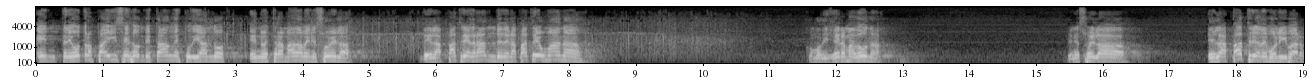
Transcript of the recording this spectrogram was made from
entre otros países donde están estudiando en nuestra amada Venezuela, de la patria grande, de la patria humana. Como dijera Madonna, Venezuela es la patria de Bolívar.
